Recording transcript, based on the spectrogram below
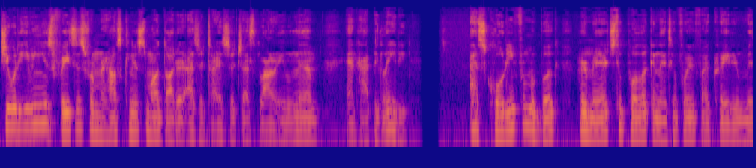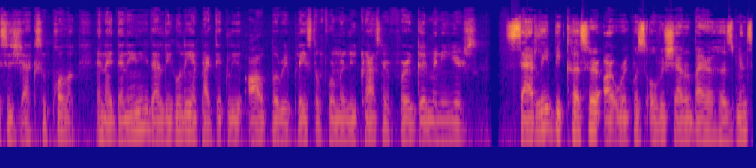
She would even use phrases from her house cleaner's small daughter as her titles, such as Flowering Limb and Happy Lady. As quoting from a book, her marriage to Pollock in 1945 created Mrs. Jackson Pollock, an identity that legally and practically all but replaced the former Lee Krasner for a good many years. Sadly, because her artwork was overshadowed by her husband's,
